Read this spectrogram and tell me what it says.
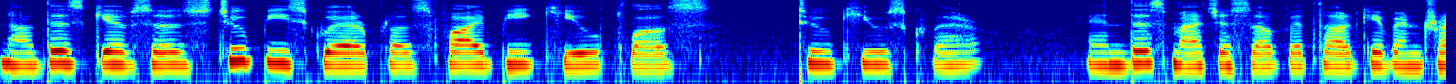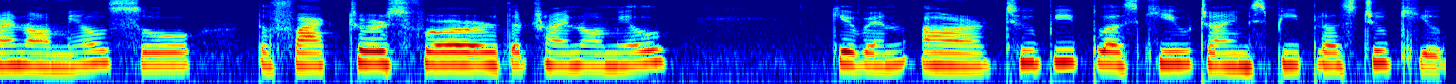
now this gives us 2p square plus 5pq plus 2q square. And this matches up with our given trinomial. So the factors for the trinomial given are 2p plus q times p plus 2q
